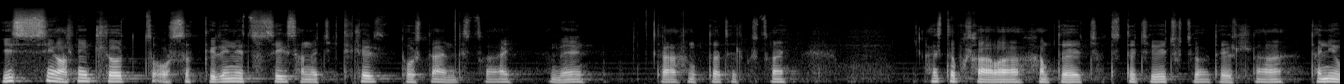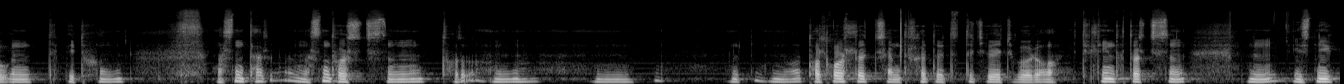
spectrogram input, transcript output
Иесусийн олонний төлөө урсах гэрээний цусыг санаж итгэлээр тууштай амьдарцгаая. Амен. Та хамтдаа залбирцгаая. Хайртай бурхан аваа хамтаа чадтай живэж өгчөө баярлалаа. Таны үгэнд бид хүн насан насан туршижсэн толгуурлаж амьдрахад өддөж живэж өгөөрөө итгэлийн доторчсэн эзнийг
